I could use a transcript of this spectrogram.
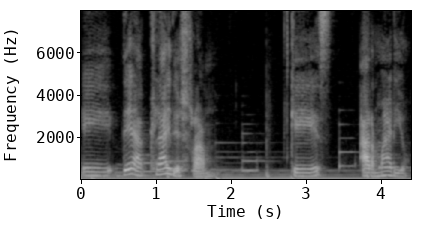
eh, Der Kleiderschrank, que es armario.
